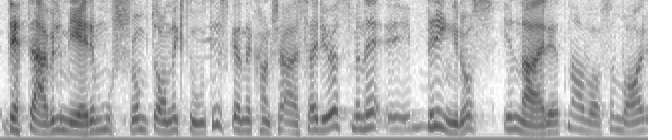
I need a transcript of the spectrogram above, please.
Dette er vel mer morsomt og anekdotisk enn det kanskje er seriøst, men det bringer oss i nærheten av hva som var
